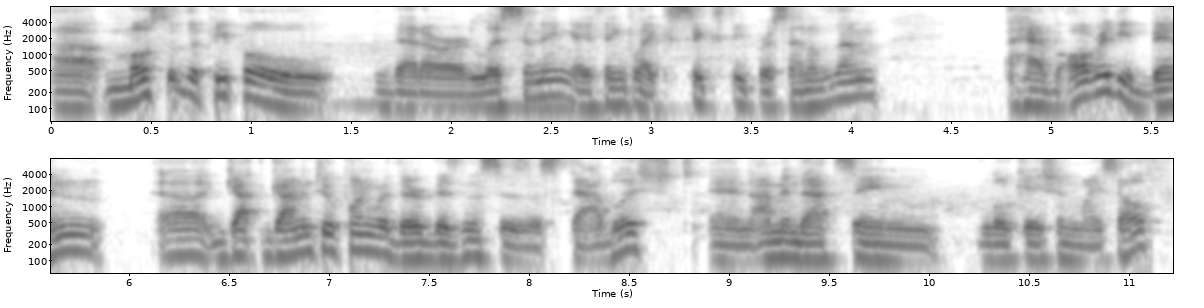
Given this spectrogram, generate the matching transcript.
Uh, most of the people that are listening, I think like 60% of them have already been uh, got, gotten to a point where their business is established. And I'm in that same location myself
